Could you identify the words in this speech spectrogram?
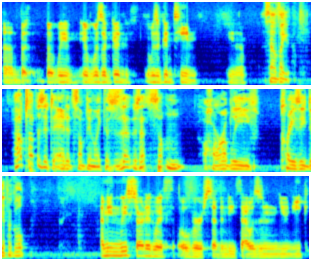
Um, but but we it was a good it was a good team, you know. sounds like? How tough is it to edit something like this? Is that is that something horribly crazy difficult? I mean, we started with over seventy thousand unique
